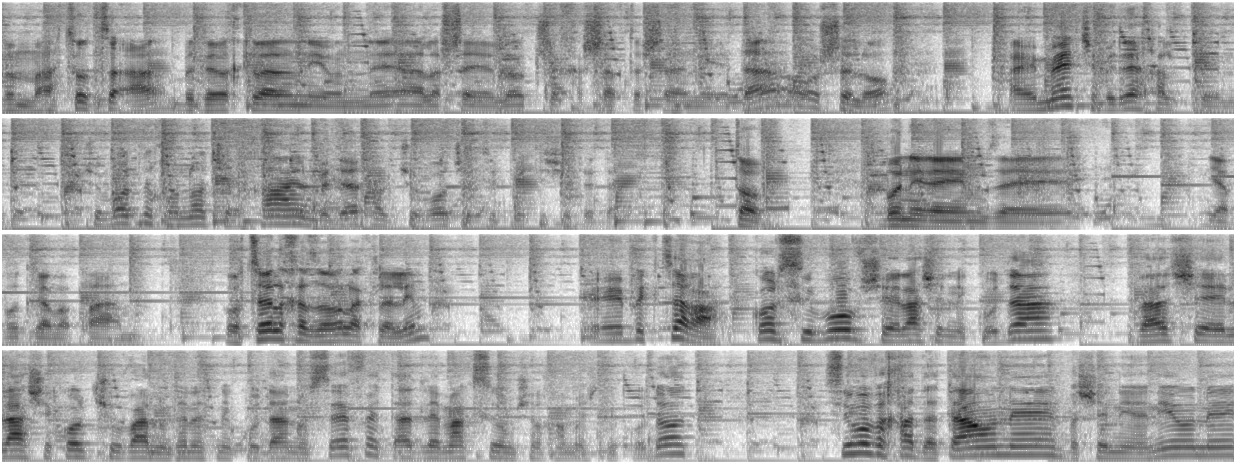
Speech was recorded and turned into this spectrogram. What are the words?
ומה התוצאה? בדרך כלל אני עונה על השאלות שחשבת שאני אדע, או שלא? האמת שבדרך כלל כן. תשובות נכונות שלך הן בדרך כלל תשובות שציפיתי שתדע. טוב, בוא נראה אם זה יעבוד גם הפעם. רוצה לחזור לכללים? אה, בקצרה, כל סיבוב שאלה של נקודה, ואז שאלה שכל תשובה נותנת נקודה נוספת עד למקסימום של 5 נקודות. סיבוב אחד אתה עונה, בשני אני עונה,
